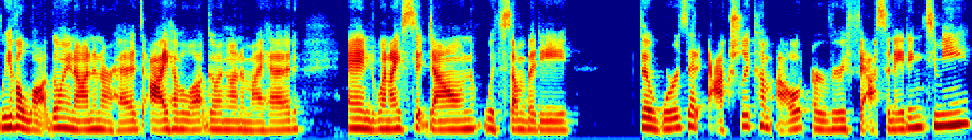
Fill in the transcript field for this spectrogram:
we have a lot going on in our heads. I have a lot going on in my head. And when I sit down with somebody, the words that actually come out are very fascinating to me.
